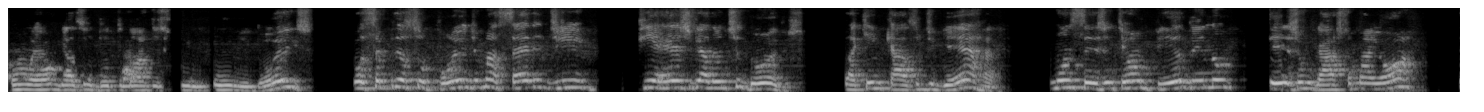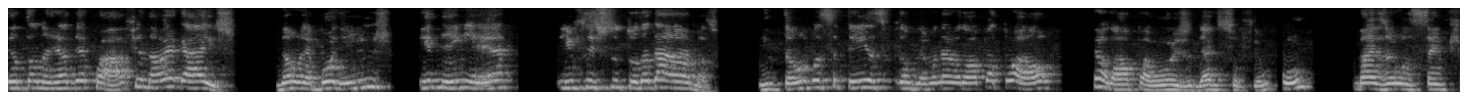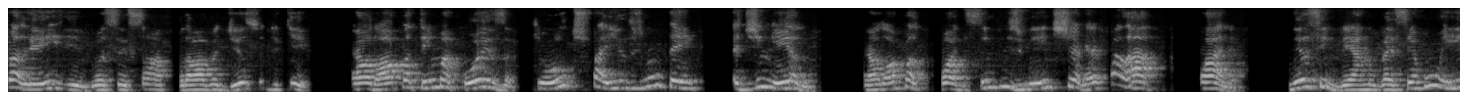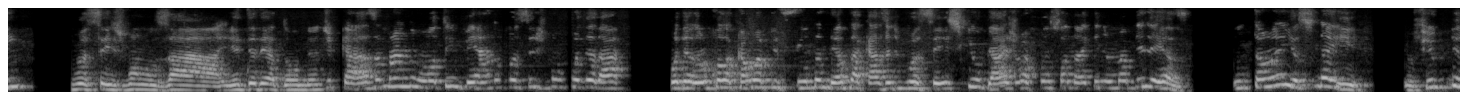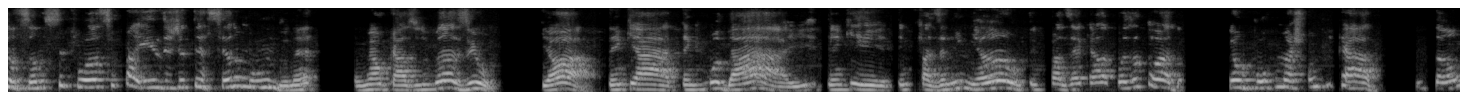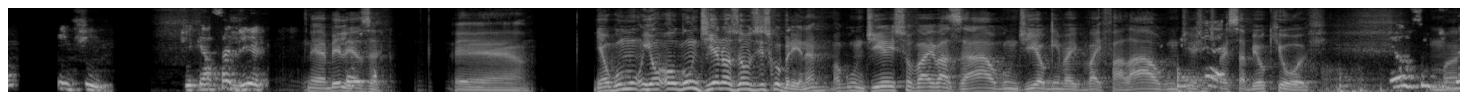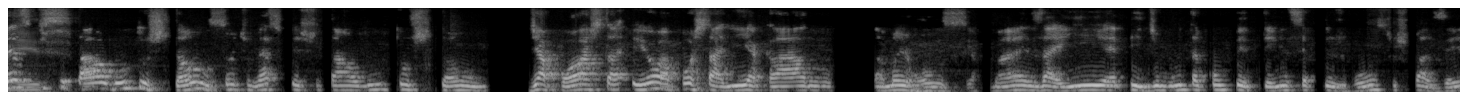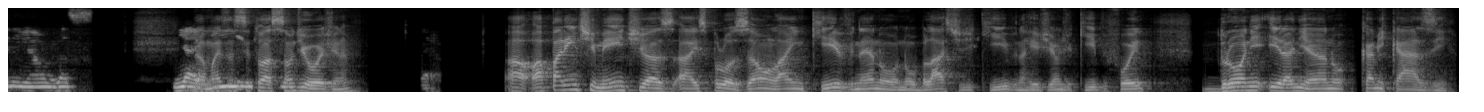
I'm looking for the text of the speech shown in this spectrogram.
como é o gasoduto Nord Stream 1 e 2, você pressupõe de uma série de fiéis garantidores, para que em caso de guerra não seja interrompido e não seja um gasto maior tentando readequar. Afinal, é gás, não é bolinhos e nem é infraestrutura da Amazon. Então, você tem esse problema na Europa atual. A Europa hoje deve sofrer um pouco, mas eu sempre falei, e vocês são a prova disso, de que a Europa tem uma coisa que outros países não têm, é dinheiro. A Europa pode simplesmente chegar e falar: olha, nesse inverno vai ser ruim, vocês vão usar edredom dentro de casa, mas no outro inverno vocês vão poderá, poderão colocar uma piscina dentro da casa de vocês que o gás vai funcionar que nem uma beleza. Então é isso daí. Eu fico pensando se fosse países de terceiro mundo, né? Como é o caso do Brasil que ó, tem que, ah, tem que mudar, e tem que, tem que fazer linhão, tem que fazer aquela coisa toda. É um pouco mais complicado. Então, enfim, fica essa dica. É, beleza. É... Em, algum, em algum dia nós vamos descobrir, né? Algum dia isso vai vazar, algum dia alguém vai, vai falar, algum dia a gente é. vai saber o que houve. Eu, se eu tivesse Mas... que chutar algum tostão, se eu tivesse que chutar algum tostão de aposta, eu apostaria, claro, na mãe Rússia, mas aí é pedir muita competência para os russos fazerem algo assim. E Ainda aí... mais a situação de hoje, né? É. Ah, aparentemente, as, a explosão lá em Kiev, né, no, no blast de Kiev, na região de Kiev, foi drone iraniano kamikaze.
